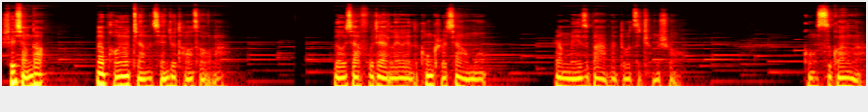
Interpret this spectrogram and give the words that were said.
谁想到，那朋友捡了钱就逃走了。留下负债累累的空壳项目，让梅子爸爸独自承受。公司关了，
